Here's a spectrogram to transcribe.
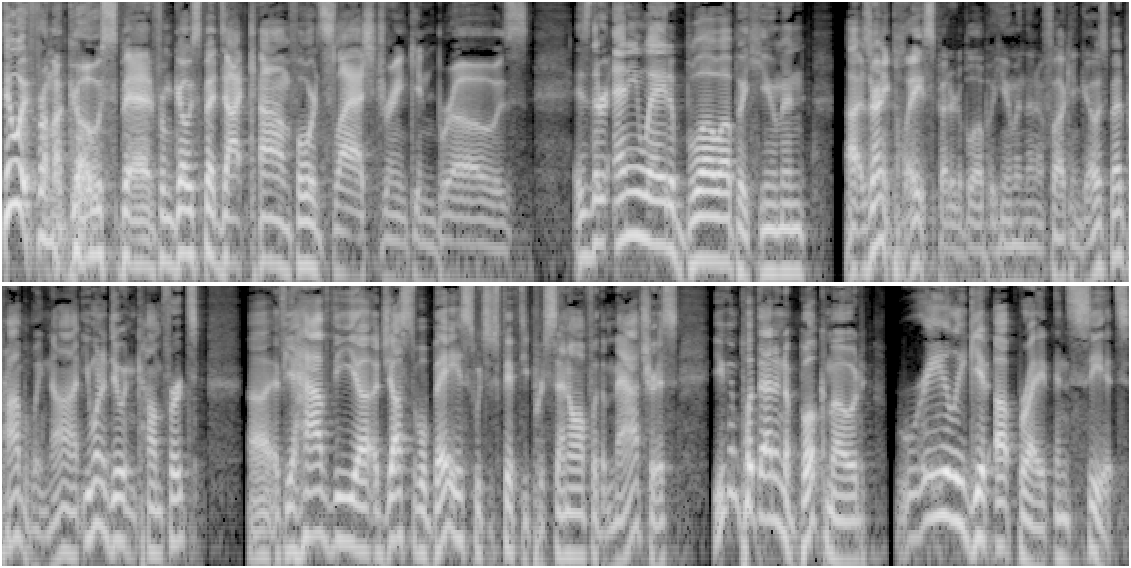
do it from a ghost bed from ghostbed.com forward slash drinking bros. Is there any way to blow up a human? Uh, is there any place better to blow up a human than a fucking ghost bed? Probably not. You want to do it in comfort. Uh, if you have the uh, adjustable base, which is 50% off with a mattress, you can put that into book mode, really get upright and see it.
